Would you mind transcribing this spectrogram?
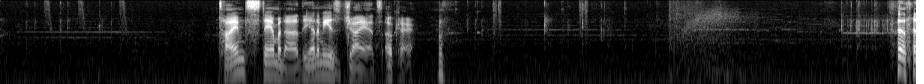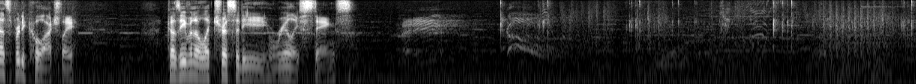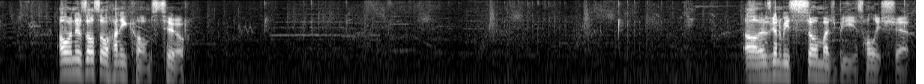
Timed stamina. The enemy is giant. Okay. That's pretty cool, actually. Because even electricity really stings. Oh, and there's also honeycombs, too. Oh, there's gonna be so much bees. Holy shit.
